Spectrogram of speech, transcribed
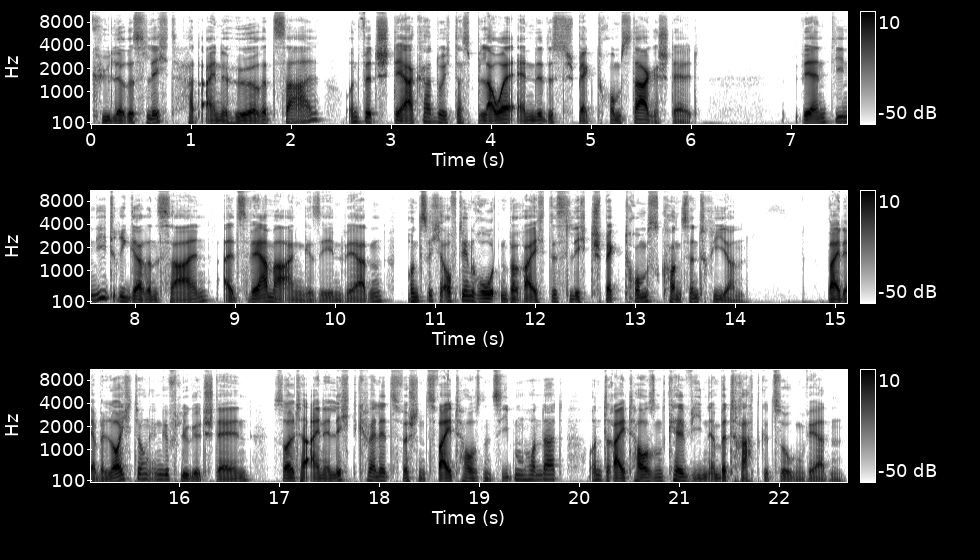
Kühleres Licht hat eine höhere Zahl und wird stärker durch das blaue Ende des Spektrums dargestellt, während die niedrigeren Zahlen als wärmer angesehen werden und sich auf den roten Bereich des Lichtspektrums konzentrieren. Bei der Beleuchtung in Geflügelstellen sollte eine Lichtquelle zwischen 2700 und 3000 Kelvin in Betracht gezogen werden.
